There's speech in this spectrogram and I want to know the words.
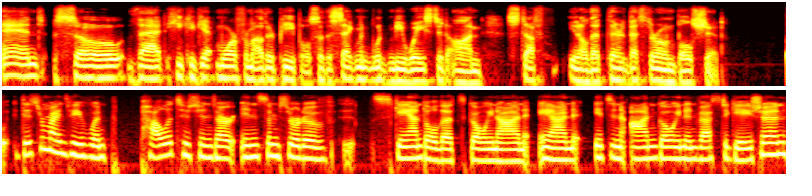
And so that he could get more from other people so the segment wouldn't be wasted on stuff, you know, that they're that's their own bullshit. this reminds me of when politicians are in some sort of scandal that's going on and it's an ongoing investigation.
